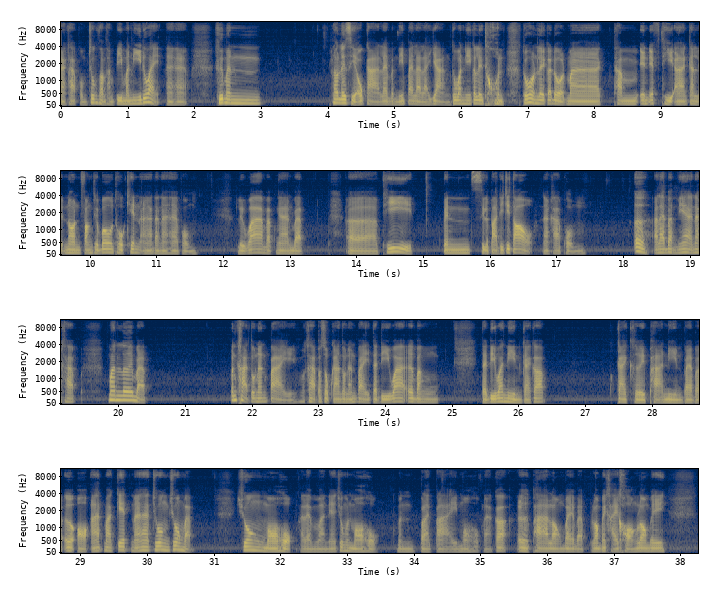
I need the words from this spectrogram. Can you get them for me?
นะครับผมช่วงสองสามปีมานี้ด้วยนะฮะ คือมันเราเลยเสียโอกาสอะไรแบบนี้ไปหลาย ๆ อย่าง ทุกวันนี้ก็เลยทุกคนทุกคนเลยกระโดดมาทำ NFT art กันหรือ non fungible token art นะฮะผม หรือว่าแบบงานแบบเอ่อที่เป็นศิลปะดิจิตอลนะครับผม เออ อะไรแบบนี้นะครับ มันเลยแบบ มันขาดตรงนั้นไปขาดประสบการณ์ตรงนั้นไป แต่ดีว่าเออบาง แต่ดีว่านีนกายก็กายเคยพานีนไปแบบเออออก art market นะฮะช่วงช่วงแบบช่วงม .6 อะไรประมาณนี้ช่วงมันม .6 มันปลายปลายม .6 แล้วก็เออพาลองไปแบบลองไปขายของลองไป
